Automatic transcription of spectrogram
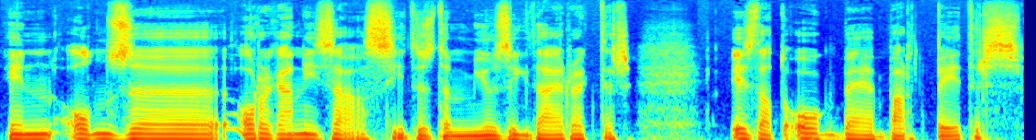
in onze organisatie, dus de music director, is dat ook bij Bart Peters.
